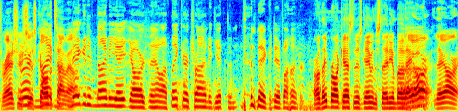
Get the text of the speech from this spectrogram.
Thrashers We're just at called a timeout. Negative 98 yards now. I think they're trying to get to negative 100. Are they broadcasting this game in the stadium, Bo? They are. They are.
